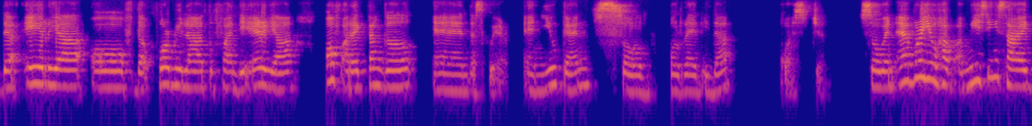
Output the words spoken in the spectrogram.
the area of the formula to find the area of a rectangle and the square. And you can solve already the question. So whenever you have a missing side,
